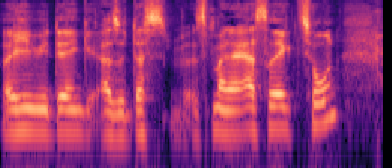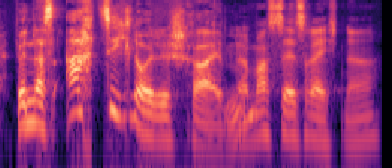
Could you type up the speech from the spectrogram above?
weil ich irgendwie denke, also das ist meine erste Reaktion. Wenn das 80 Leute schreiben, Dann machst du erst recht, ne?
